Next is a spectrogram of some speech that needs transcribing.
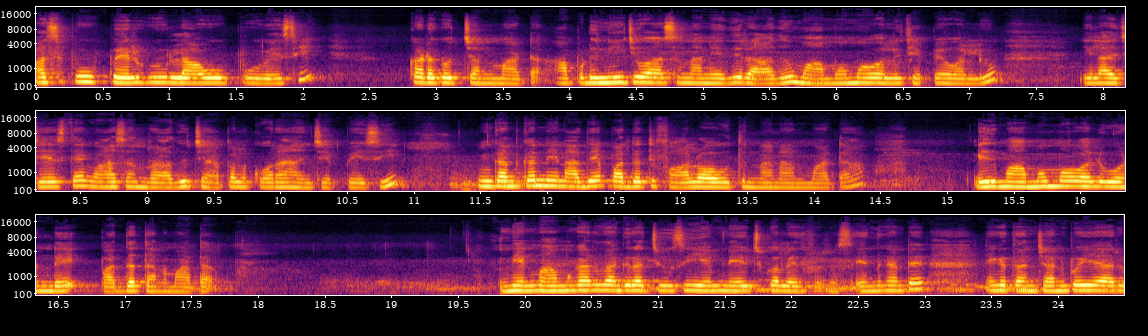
పసుపు పెరుగు లావు ఉప్పు వేసి కడగొచ్చు అనమాట అప్పుడు నీచు వాసన అనేది రాదు. మా అమ్మమ్మ వాళ్ళు చెప్పేవాళ్ళు ఇలా చేస్తే వాసన రాదు చేపల కూర అని చెప్పేసి. ఇంకందుకని నేను అదే పద్ధతి ఫాలో అవుతున్నాను అనమాట ఇది మా అమ్మమ్మ వాళ్ళు వండే పద్ధతి అనమాట. నేను మా అమ్మగారి దగ్గర చూసి ఏం నేర్చుకోలేదు ఫ్రెండ్స్. ఎందుకంటే ఇంక తను చనిపోయారు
